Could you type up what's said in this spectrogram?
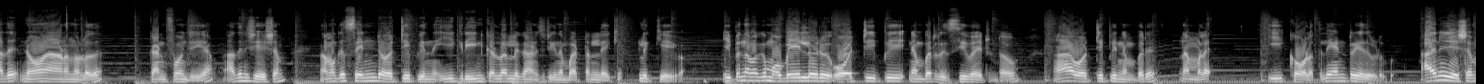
അത് നോ ആണെന്നുള്ളത് കൺഫേം ചെയ്യാം. അതിനുശേഷം നമുക്ക് സെൻഡ് ഒ ടി പി എന്ന് ഈ ഗ്രീൻ കളറിൽ കാണിച്ചിരിക്കുന്ന ബട്ടണിലേക്ക് ക്ലിക്ക് ചെയ്യുക. ഇപ്പം നമുക്ക് മൊബൈലിൽ ഒരു O T P number receive ആയിട്ടുണ്ടാവും. ആ ഒ ടി പി നമ്പർ നമ്മൾ ഈ കോളത്തിൽ എന്റർ ചെയ്ത് കൊടുക്കും. അതിനുശേഷം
